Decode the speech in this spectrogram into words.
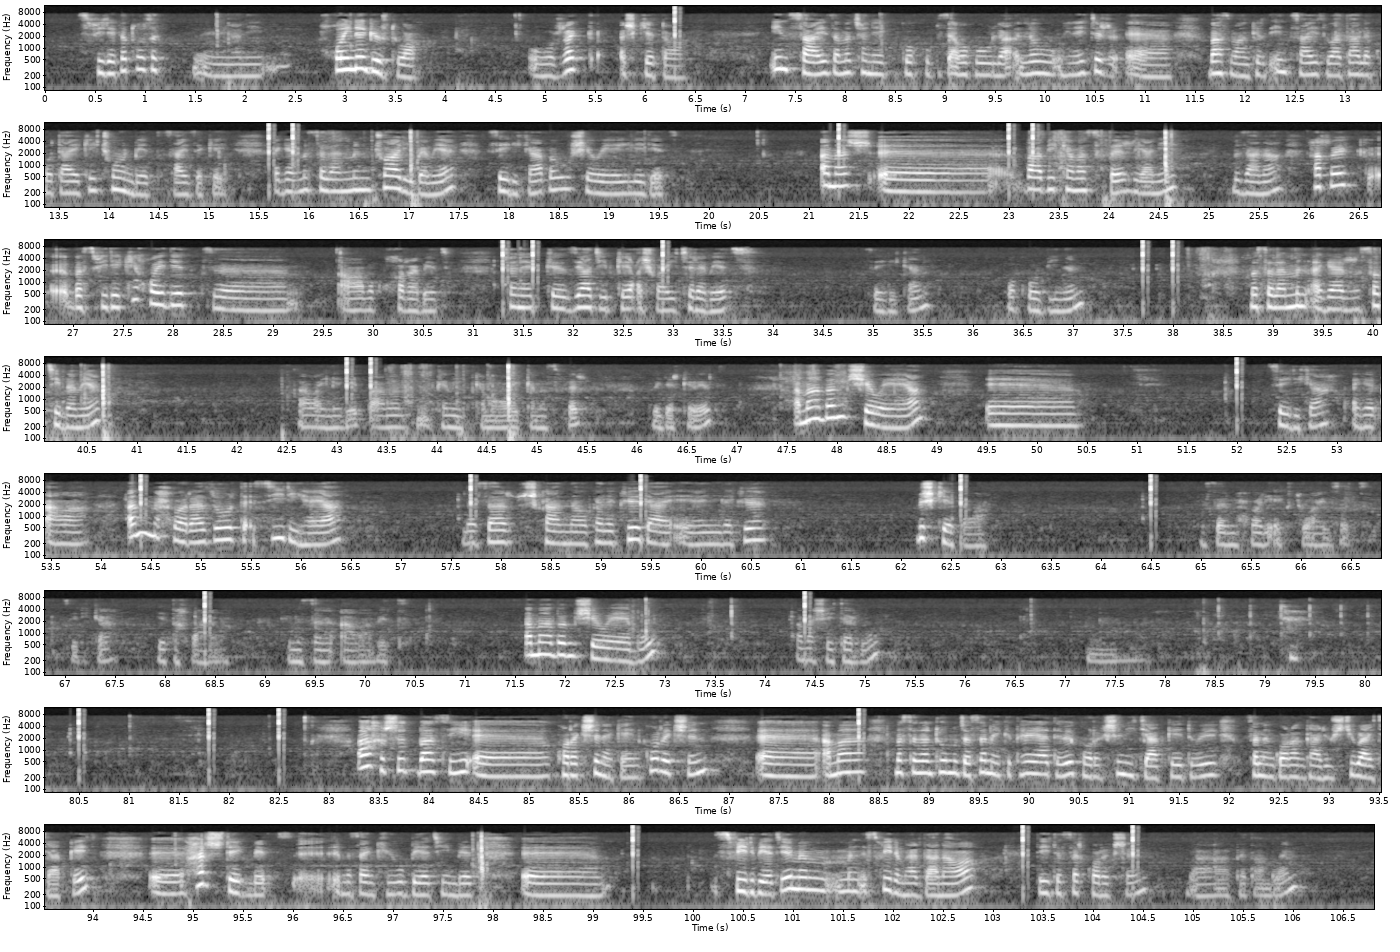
سفیرەکە تۆزەک ینی خۆی نەگرتووە و ڕێک ئەشکێتەوە ئین سایز ئەمە چەندێک کۆکو بزەوەکو لەو هینەی تر باسمان کرد ئین سایز واتا لە کۆتایەکەی چۆن بێت سایزەکەی ئەگەر مەسەلەن من چواری بەمێ سەیریکا بە و شێوەیەی لێ دێت ئەمەش با بیکەمە سفر یانی بزانە هەڕێک بە سفیرێکی خۆی دێت ئاوا وەکو خڕە بێت چەنێک زیادی بکەی عەشوایی ترە بێت سەیری کەن وەکۆ بینن مەسەلەن من ئەگەر سەتی بەمێ ئاوای لێ دێت با ئەمە کەمی بکەمەوە یەکەمە سفر بۆی دەرکەوێت ئەمە بەم شێوەیەیە سەیریکە ئەگەر ئاوا ئەم محوەرە زۆر تەسیری هەیە لەسەر شکاندنەوەکە لە کوێدا یعنی لە کوێ بشکێتەوە لەسەر محوەری ئێکس وای زێد سەیریکە دێتە خوارەوە کە مەسەلەن ئاوا بێت ئەمە بەم شێوەیە بوو ئەمە شەیتەر بوو ئاخر شت باسی کۆڕێکشن ئەکەین کۆڕێکشن ئەمە مەسەلەن تۆ مجەسەمێکت هەیە دەوێت کۆڕێکشنی تیا بکەیت دەوێت مەسەلەن گۆڕانکاری و شتی وای تیا بکەیت هەر شتێک بێت مەسەلەن کیوب بێت چین بێت سفیر بێت ئێمە من سفیرم هەر داناوە دێیتە سەر کۆڕێکشن با پێتان بڵێم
